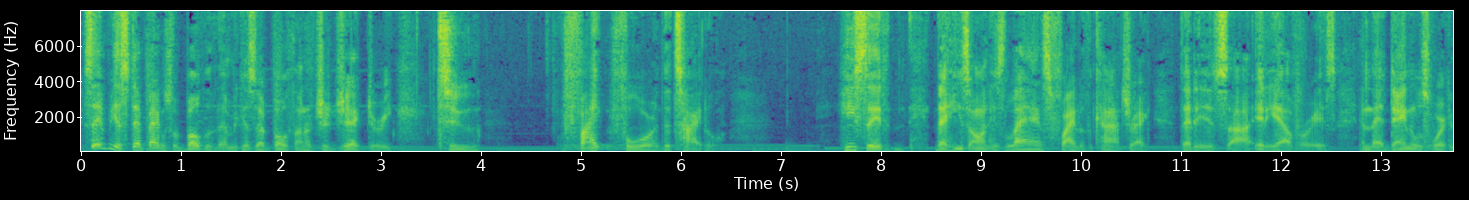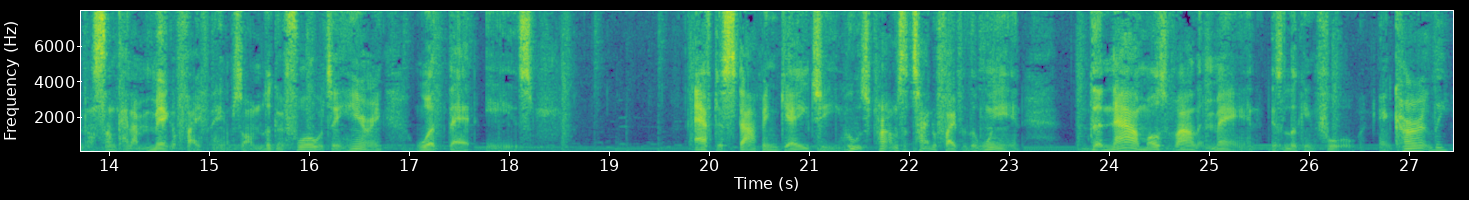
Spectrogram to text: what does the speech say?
He said it'd be a step backwards for both of them because they're both on a trajectory to fight for the title. He said that he's on his last fight of the contract, that is uh, Eddie Alvarez, and that Dana was working on some kind of mega fight for him. So I'm looking forward to hearing what that is. After stopping Gaethje, who was promised a title fight for the win, the now most violent man is looking forward. And currently,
